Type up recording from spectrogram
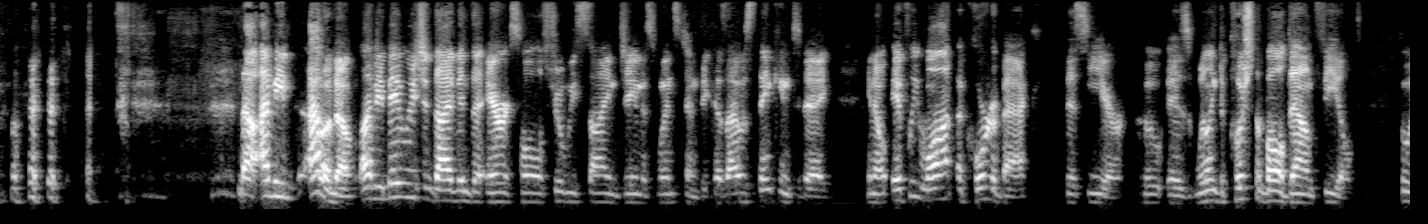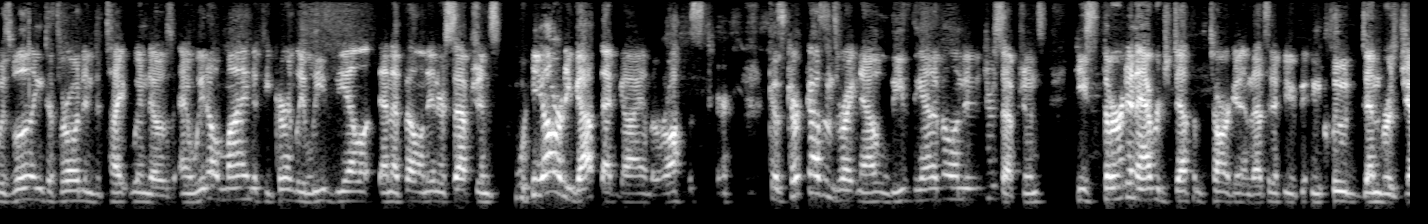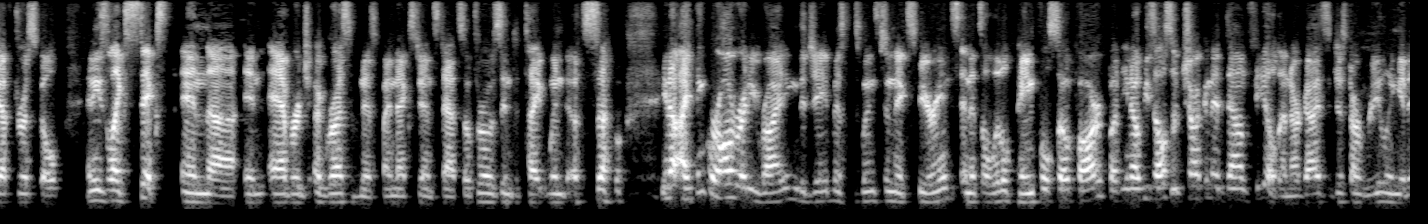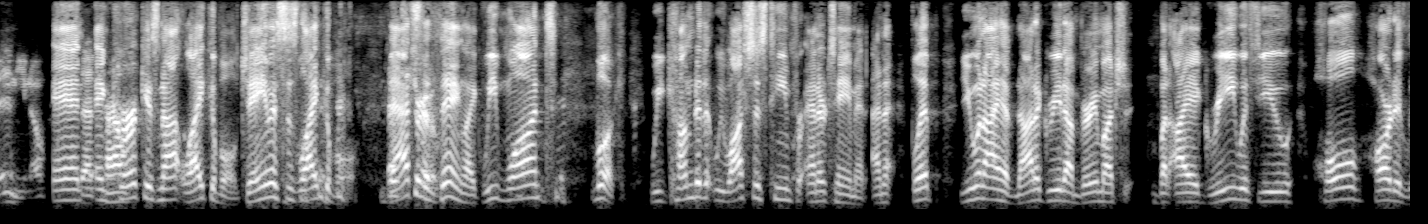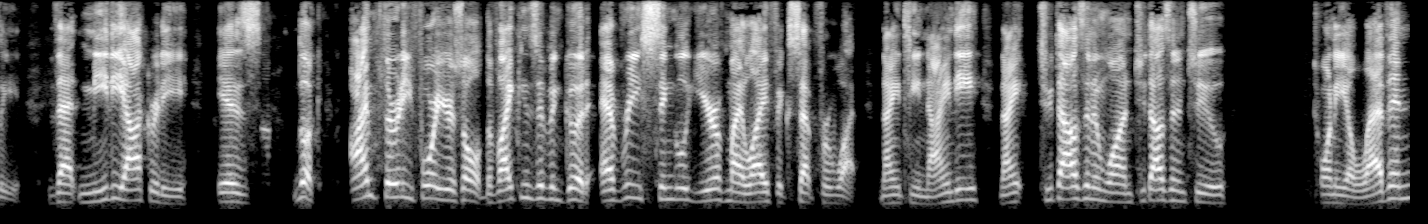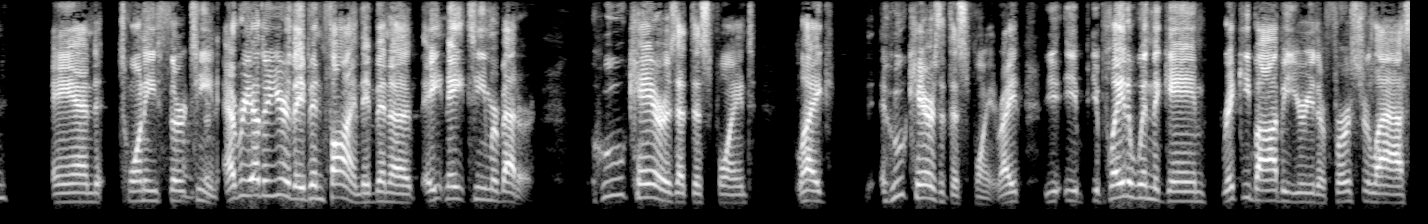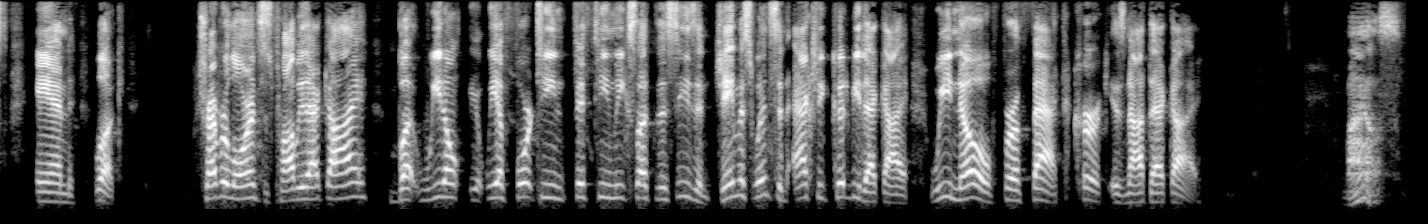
no, I mean, I don't know. I mean, maybe we should dive into Eric's whole should we sign Jameis Winston? Because I was thinking today, you know, if we want a quarterback this year who is willing to push the ball downfield, who is willing to throw it into tight windows, and we don't mind if he currently leads the NFL in interceptions. We already got that guy on the roster because Kirk Cousins right now leads the NFL in interceptions. He's third in average depth of target, and that's if you include Denver's Jeff Driskel. And he's like sixth in uh, in average aggressiveness by next gen stats, so throws into tight windows. So, you know, I think we're already riding the Jameis Winston experience, and it's a little painful so far. But you know, he's also chucking it downfield, and our guys just aren't reeling it in. You know, And and talent. Kirk is not likable. Jameis is likable. That's That's, the thing. Like we want look, we come to that we watch this team for entertainment. And uh, Flip, you and I have not agreed on very much, but I agree with you wholeheartedly that mediocrity is look, I'm 34 years old. The Vikings have been good every single year of my life except for what? 1990, 2001, 2002, 2011, and 2013. Every other year they've been fine. They've been a 8 and 8 team or better. Who cares at this point? Like who cares at this point, right? You, you, you play to win the game. Ricky Bobby, you're either first or last. And look, Trevor Lawrence is probably that guy, but we don't we have 14, 15 weeks left in the season. Jameis Winston actually could be that guy. We know for a fact Kirk is not that guy. Miles.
